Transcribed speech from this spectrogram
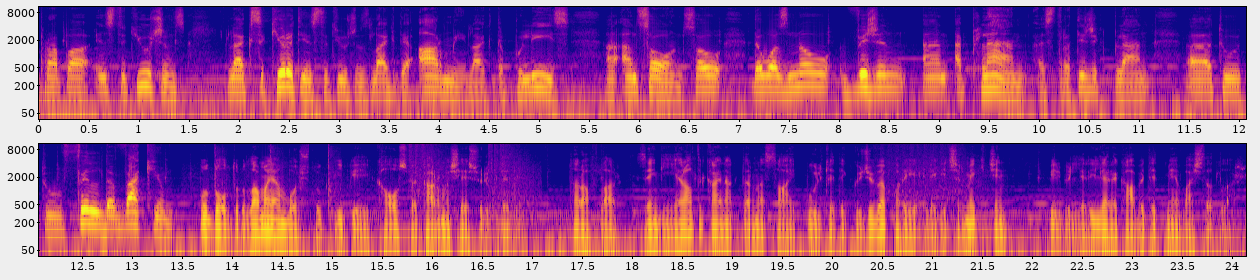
proper institutions like security institutions, like the army, like the police, uh, and so on. So there was no vision and a plan, a strategic plan uh, to, to fill the vacuum Bu doldurulamayan boşluk Libya'yı kaos ve karmaşaya sürükledi. Taraflar zengin yeraltı kaynaklarına sahip bu ülkede gücü ve parayı ele geçirmek için birbirleriyle rekabet etmeye başladılar.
